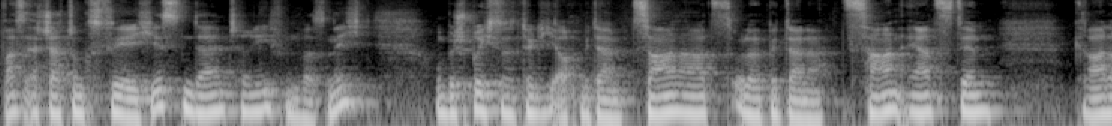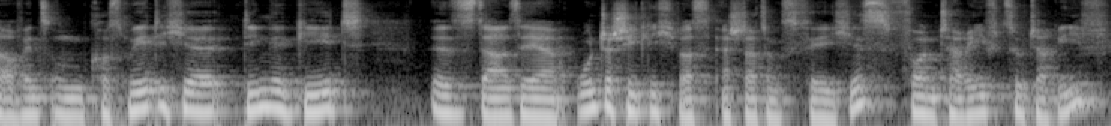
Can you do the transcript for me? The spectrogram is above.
was erstattungsfähig ist in deinem Tarif und was nicht. Und besprichst es natürlich auch mit deinem Zahnarzt oder mit deiner Zahnärztin. Gerade auch wenn es um kosmetische Dinge geht, ist es da sehr unterschiedlich, was erstattungsfähig ist, von Tarif zu Tarif.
